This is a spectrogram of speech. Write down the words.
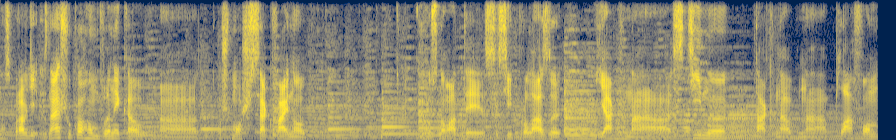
Насправді, знаєш, у кого виникав, а, ось можеш сяк файно основати сесі пролази як на стіни, так на, на плафон.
